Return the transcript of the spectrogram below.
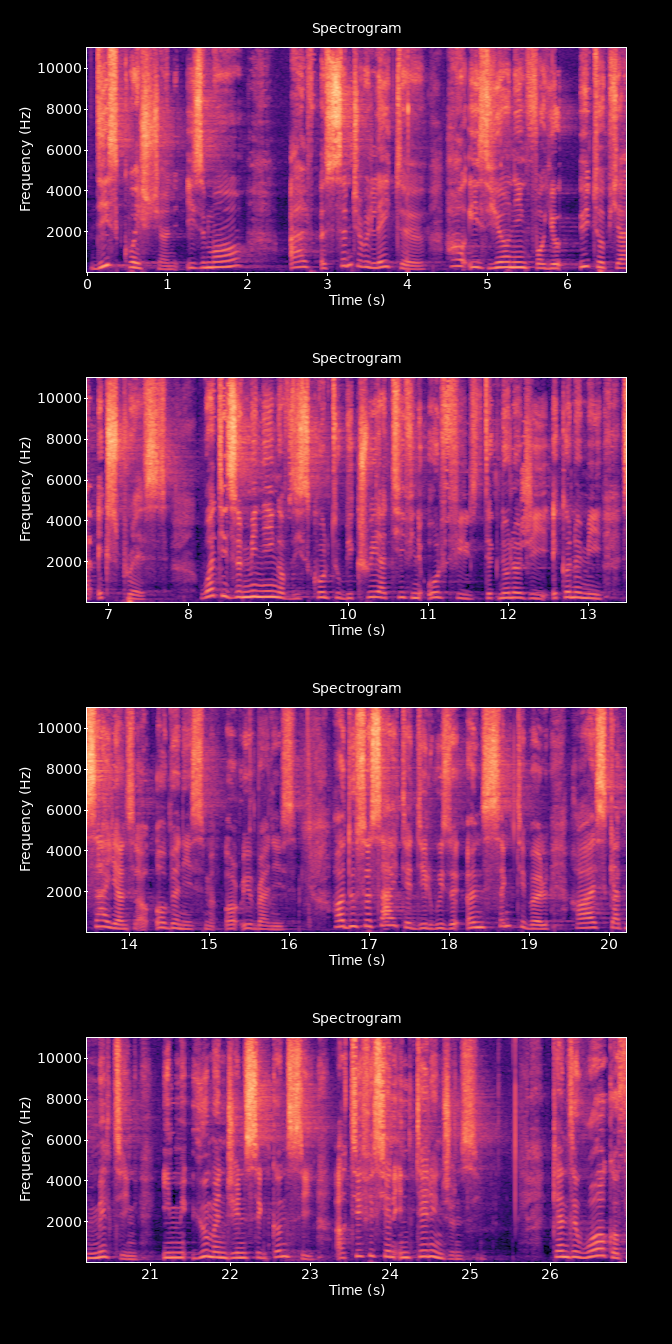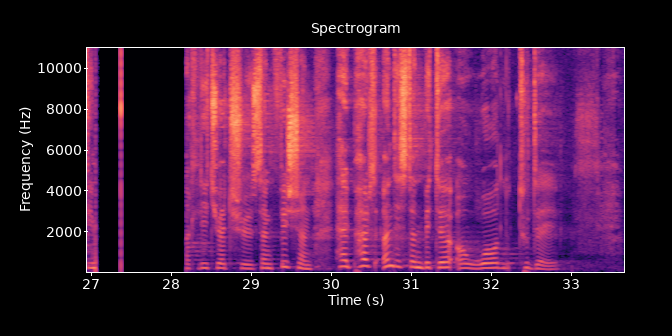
This question is more half a century later, how is yearning for your utopia expressed? What is the meaning of this call to be creative in all fields, technology, economy, science, or urbanism, or urbanism? How do society deal with the unsinkable ice cap melting, human gene sequencing, artificial intelligence? Can the work of literature, science fiction help us understand better our world today?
